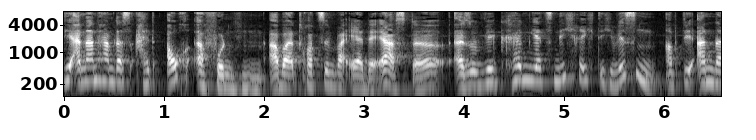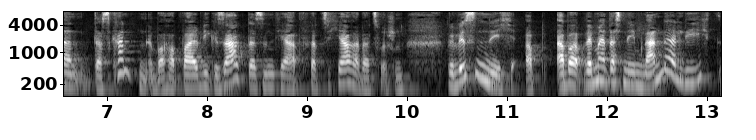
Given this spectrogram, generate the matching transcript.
die anderen haben das halt auch erfunden, aber trotzdem war er der Erste. Also wir können jetzt nicht richtig wissen, ob die anderen das kannten überhaupt, weil wie gesagt, das sind ja 40 Jahre dazwischen. Wir wissen nicht, ob, aber wenn man das nebeneinander liegt,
